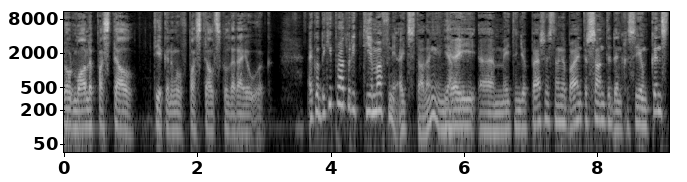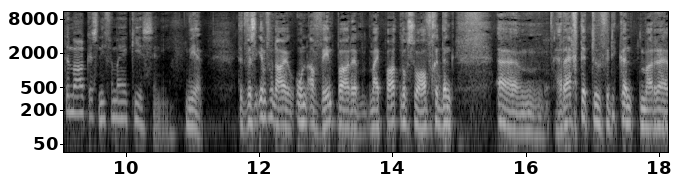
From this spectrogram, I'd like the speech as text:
normale pastel tekening of pastelskilderye ook. Ek wil 'n bietjie praat oor die tema van die uitstalling en ja. jy ehm uh, met in jou persverstelling 'n baie interessante ding gesê om kuns te maak is nie vir my 'n keuse nie. Nee. Dit was een van daai onafwendbare my pa het nog so half gedink ehm um, regte toe vir die kind maar uh,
